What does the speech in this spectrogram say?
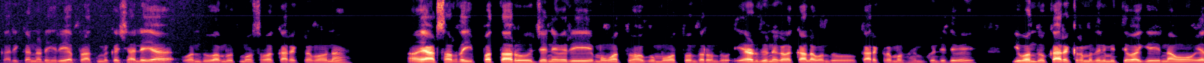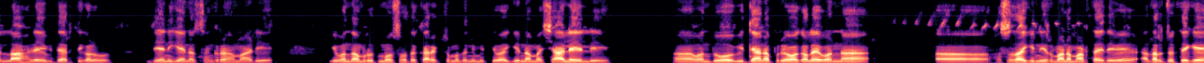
ಸರ್ಕಾರಿ ಕನ್ನಡ ಹಿರಿಯ ಪ್ರಾಥಮಿಕ ಶಾಲೆಯ ಒಂದು ಅಮೃತ ಮಹೋತ್ಸವ ಕಾರ್ಯಕ್ರಮವನ್ನು ಎರಡು ಸಾವಿರದ ಇಪ್ಪತ್ತಾರು ಜನವರಿ ಮೂವತ್ತು ಹಾಗೂ ಮೂವತ್ತೊಂದರಂದು, ಎರಡು ದಿನಗಳ ಕಾಲ ಒಂದು ಕಾರ್ಯಕ್ರಮ ಹಮ್ಮಿಕೊಂಡಿದ್ದೇವೆ. ಈ ಒಂದು ಕಾರ್ಯಕ್ರಮದ ನಿಮಿತ್ತವಾಗಿ ನಾವು ಎಲ್ಲ ಹಳೆಯ ವಿದ್ಯಾರ್ಥಿಗಳು ದೇಣಿಗೆಯನ್ನು ಸಂಗ್ರಹ ಮಾಡಿ, ಈ ಒಂದು ಅಮೃತ ಮಹೋತ್ಸವದ ಕಾರ್ಯಕ್ರಮದ ನಿಮಿತ್ತವಾಗಿ ನಮ್ಮ ಶಾಲೆಯಲ್ಲಿ ಒಂದು ವಿಜ್ಞಾನ ಪ್ರಯೋಗಾಲಯವನ್ನು ಹೊಸದಾಗಿ ನಿರ್ಮಾಣ ಮಾಡ್ತಾ ಇದ್ದೇವೆ. ಅದರ ಜೊತೆಗೆ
